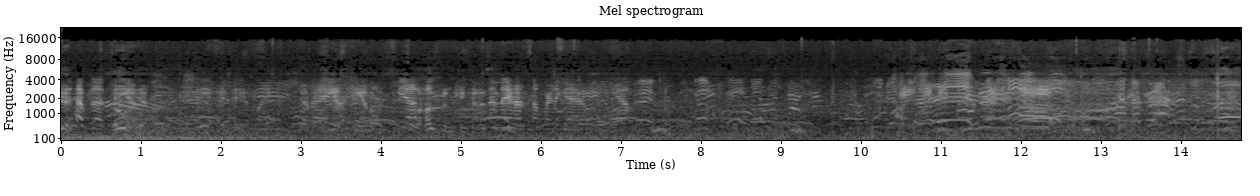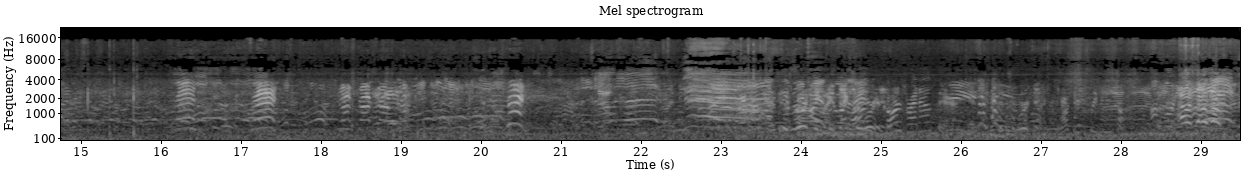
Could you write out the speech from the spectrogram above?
You have that video. Oh, yeah. Right. The husband can kind of. And they have somewhere to go. It's actually working. The car's right out there. It's working. Watch your sleeping car. Out, out, out!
